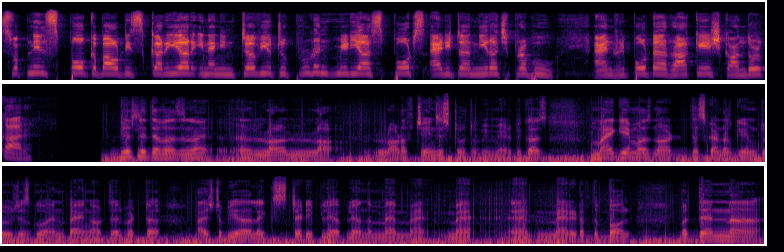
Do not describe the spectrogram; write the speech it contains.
Swapnil spoke about his career in an interview to Prudent Media sports editor Neeraj Prabhu and reporter Rakesh Kandolkar. obviously there was a lot, lot, lot of changes to, to be made because my game was not this kind of game to just go and bang out there but uh, i used to be a like steady player play on the ma- ma- ma- uh, merit of the ball but then uh,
